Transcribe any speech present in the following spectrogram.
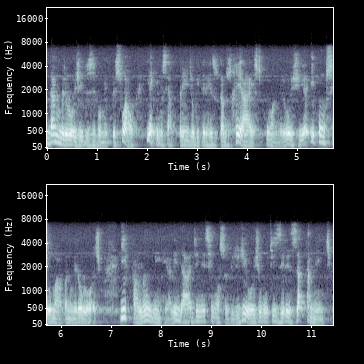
da Numerologia e Desenvolvimento Pessoal. E aqui você aprende a obter resultados reais com a numerologia e com o seu mapa numerológico. E falando em realidade, nesse nosso vídeo de hoje eu vou te dizer exatamente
